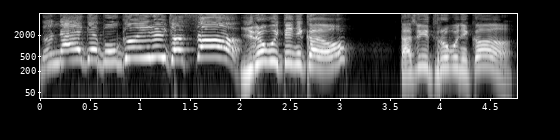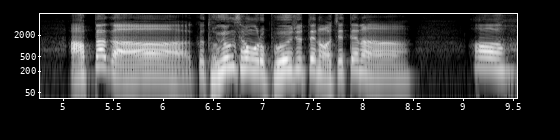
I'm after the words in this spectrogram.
넌 나에게 목요일을 줬어. 이러고 있다니까요. 나중에 들어보니까 아빠가 그 동영상으로 보여줄 때는 어쨌대나. 아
